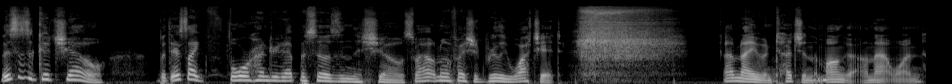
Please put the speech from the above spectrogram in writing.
this is a good show. But there's like 400 episodes in this show, so I don't know if I should really watch it. I'm not even touching the manga on that one.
